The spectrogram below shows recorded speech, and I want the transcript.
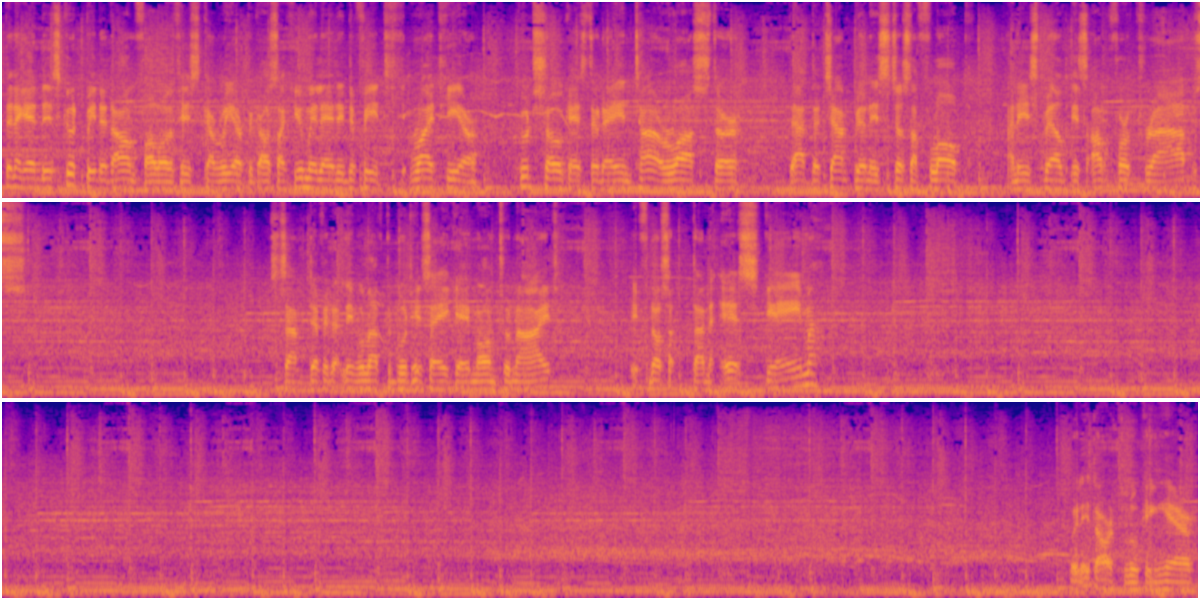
Then again, this could be the downfall of his career because a humiliating defeat right here could showcase to the entire roster that the champion is just a flop and his belt is up for grabs. Sam definitely will have to put his A game on tonight. If not an S game. Really dark looking here.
